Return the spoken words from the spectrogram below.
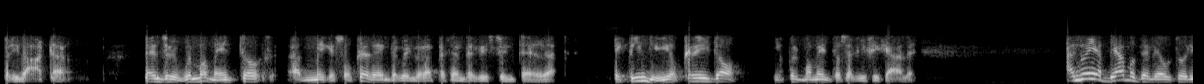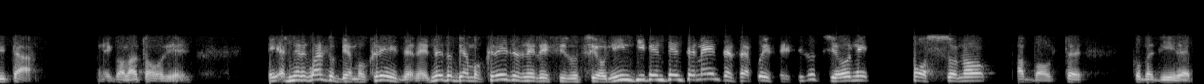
privata. Penso che in quel momento, a me che sono credente, quello rappresenta Cristo in terra. E quindi io credo in quel momento sacrificale. A noi abbiamo delle autorità regolatorie e nelle quali dobbiamo credere. Noi dobbiamo credere nelle istituzioni, indipendentemente se queste istituzioni possono a volte, come dire,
